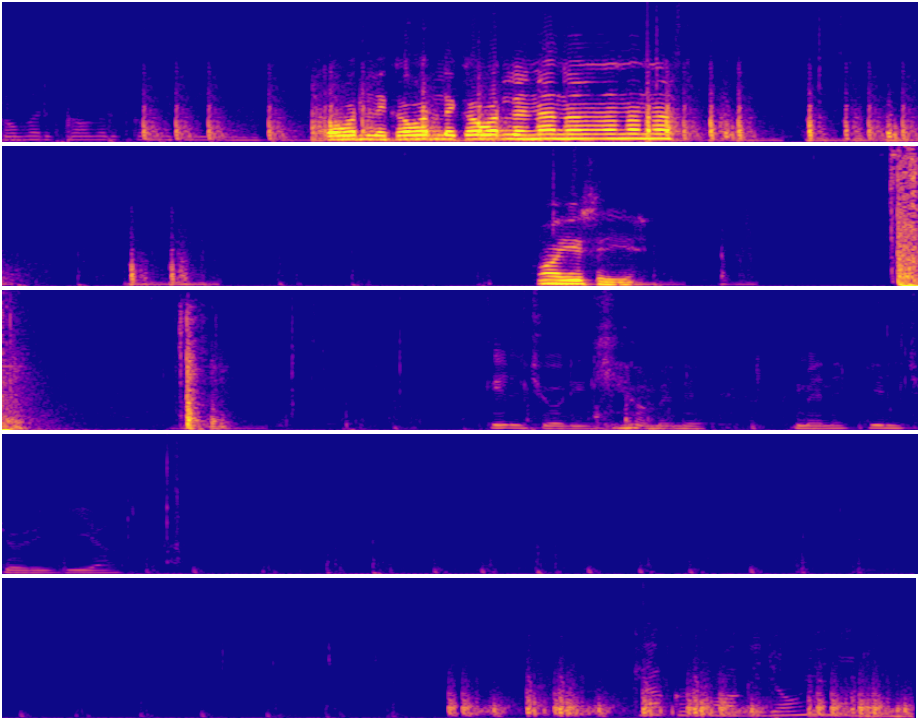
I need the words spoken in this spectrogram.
कवर कवर कवर नहीं है मेरे पास कवर ले कवर ले कवर ले ना ना ना ना ना हाँ ये सही है किल चोरी किया मैंने मैंने किल चोरी किया क्या करूँ आगे जाऊँ या ना जाऊँ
